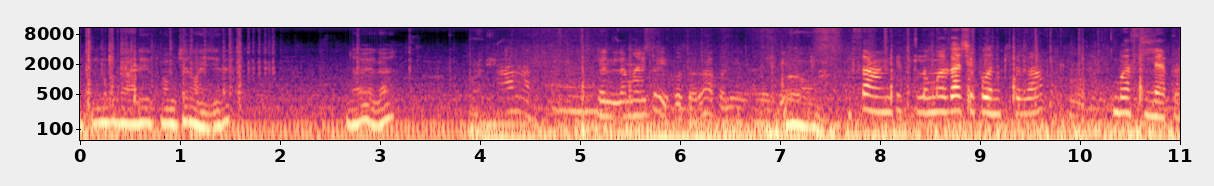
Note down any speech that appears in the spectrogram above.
इथून गाडी पंक्चर व्हायची रे. जाऊया का? त्यांना माहीत आहे होतं का आपण येणार आहे ते? हो. सांगितलं मगाशी फोन केला. बसल्या तर.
